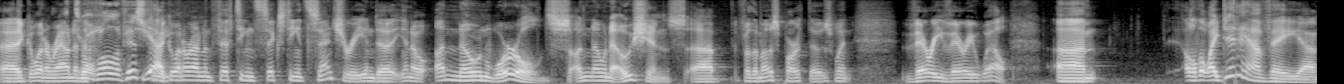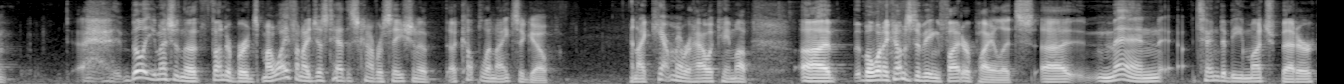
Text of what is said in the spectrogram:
Uh, going around throughout in the, all of history. Yeah, going around in the 15th, 16th century into you know unknown worlds, unknown oceans. Uh, for the most part, those went very, very well. Um, although I did have a. Uh, Bill, you mentioned the Thunderbirds. My wife and I just had this conversation a, a couple of nights ago, and I can't remember how it came up. Uh, but when it comes to being fighter pilots, uh, men tend to be much better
